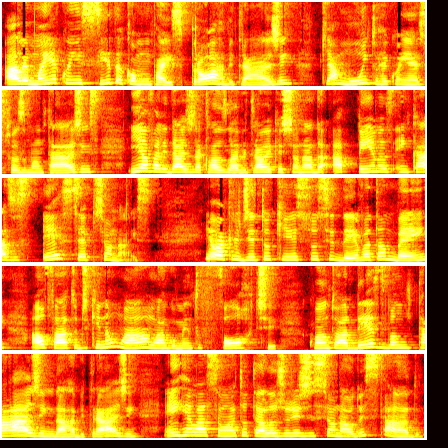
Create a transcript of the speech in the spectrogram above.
A Alemanha é conhecida como um país pró-arbitragem, que há muito reconhece suas vantagens, e a validade da cláusula arbitral é questionada apenas em casos excepcionais. E eu acredito que isso se deva também ao fato de que não há um argumento forte quanto à desvantagem da arbitragem em relação à tutela jurisdicional do Estado.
